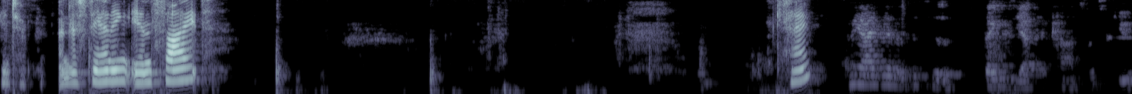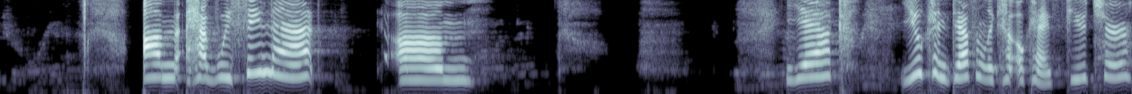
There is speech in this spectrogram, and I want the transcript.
Interpret, understanding, insight. Okay. Um, have we seen that? Um, yeah, you can definitely. Okay, future.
